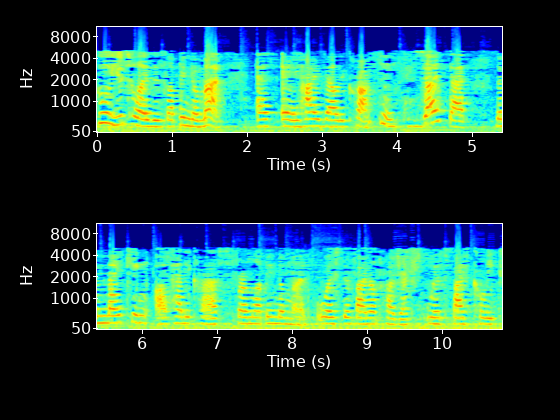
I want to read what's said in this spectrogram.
who utilizes Lapindo mud as a high-value craft. Zai hmm. said the making of handicrafts from Lapindo mud was the final project with five colleagues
